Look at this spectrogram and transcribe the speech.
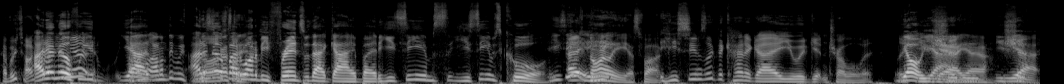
Have we talked? I don't know about if yet? we'd, yeah, I don't, I don't think we. I don't know if I'd want to be friends with that guy, but he seems he seems cool. He Uh, seems he- gnarly as fuck. He seems like the kind of guy you would get in trouble with. Like, Yo, you yeah. Yeah, You yeah. should like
